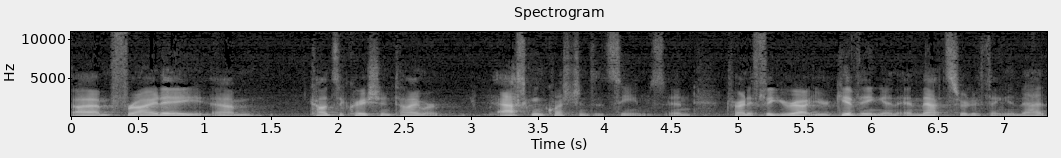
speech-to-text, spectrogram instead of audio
um, Friday um, consecration time are asking questions, it seems, and trying to figure out your giving and, and that sort of thing. And that,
